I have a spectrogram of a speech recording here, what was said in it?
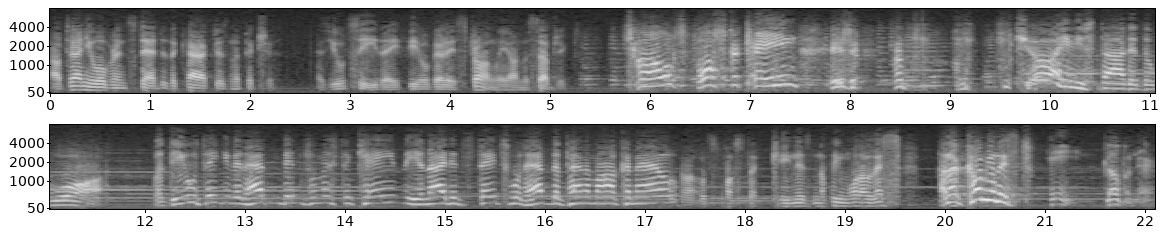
I'll turn you over instead to the characters in the picture. As you'll see, they feel very strongly on the subject. Charles Foster Kane is. Sure, he started the war. But do you think if it hadn't been for Mr. Kane, the United States would have the Panama Canal? Charles Foster Kane is nothing more or less than a communist. Kane, governor.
